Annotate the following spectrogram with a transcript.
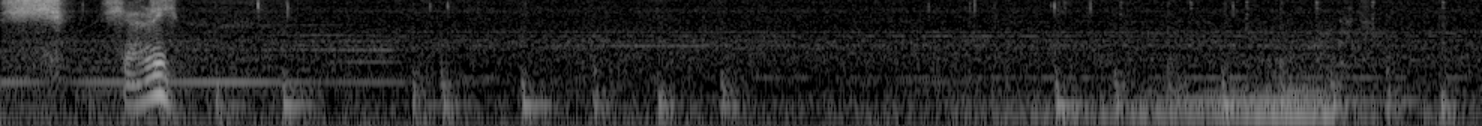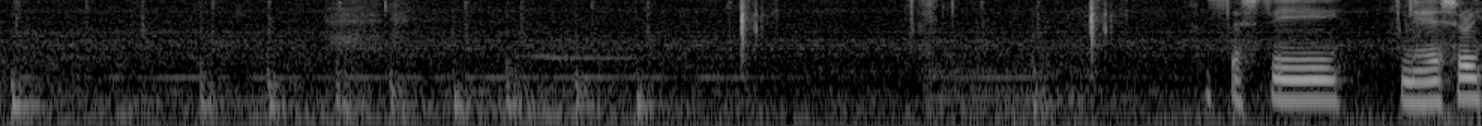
Shh, Sherry. This the nursery?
